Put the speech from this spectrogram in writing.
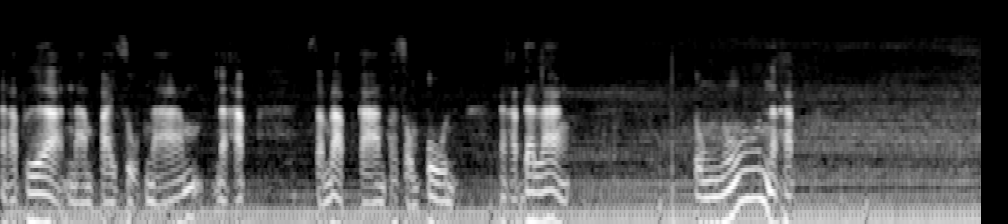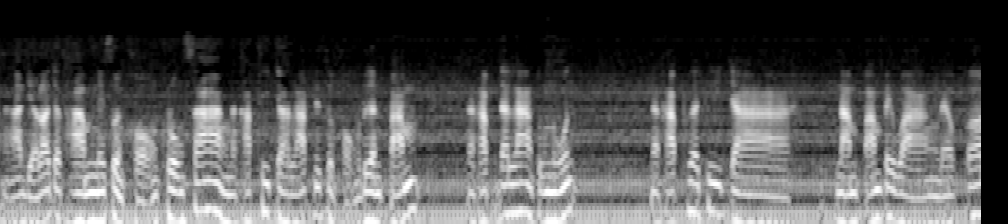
นะครับ เพื่อนำไปสูบน้ำนะครับสำหรับการผสมปูนนะครับ ด้านล่าง ตรงนู้นนะครับนะฮะเดี๋ยวเราจะทำในส่วนของโครงสร้างนะครับ ที่จะรับในส่วนของเรือนปั๊ม นะครับ ด้านล่างตรงนู้นนะครับ เพื่อที่จะนำปั๊มไปวางแล้วก็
